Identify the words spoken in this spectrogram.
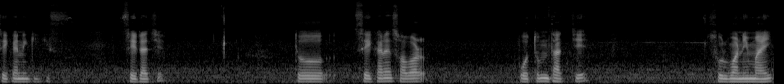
সেখানে কী কী সেট আছে। তো সেখানে সবার প্রথম থাকছে সুরবানি মাইক।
